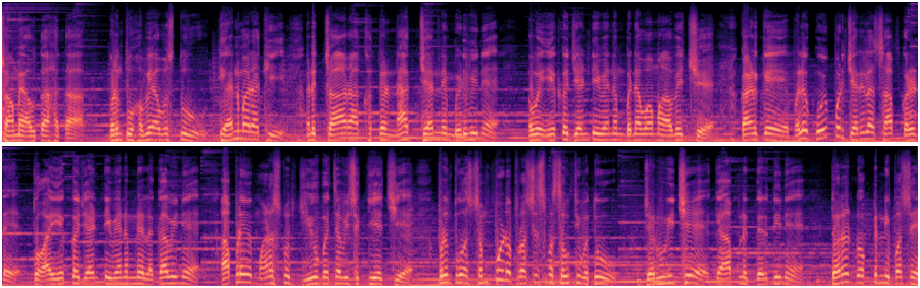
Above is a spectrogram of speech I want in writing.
સામે આવતા હતા. પરંતુ હવે આ વસ્તુ ધ્યાનમાં રાખી અને ચાર આ ખતરનાક ઝેરને મેળવીને હવે એક જ એન્ટી વેનમ બનાવવામાં આવે છે. કારણ કે ભલે કોઈ પણ ઝેરેલા સાપ કરડે તો આ એક જ એન્ટી વેનમને લગાવીને આપણે માણસનો જીવ બચાવી શકીએ છીએ. પરંતુ આ સંપૂર્ણ પ્રોસેસમાં સૌથી વધુ જરૂરી છે કે આપણે દર્દીને તરત ડૉક્ટરની પાસે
